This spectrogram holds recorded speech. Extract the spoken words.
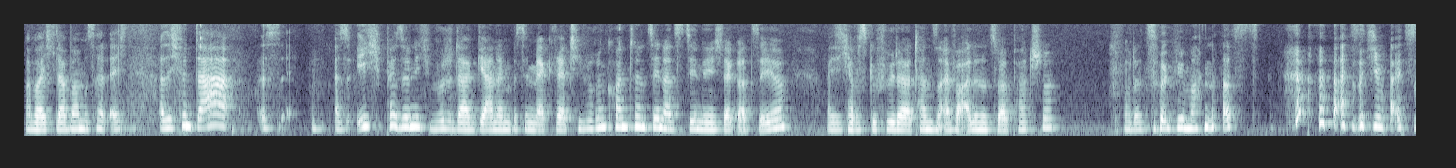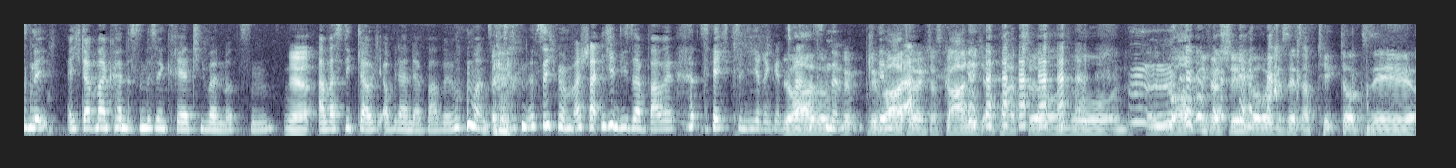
Aber ich glaube, man muss halt echt. Also ich finde da ist. Also ich persönlich würde da gerne ein bisschen mehr kreativeren Content sehen, als den, den ich da gerade sehe. Weil ich habe das Gefühl, da tanzen einfach alle nur zu Apache. Oder zu irgendwem anders. Also ich weiß nicht. Ich glaube, man könnte es ein bisschen kreativer nutzen. Ja. Aber es liegt, glaube ich, auch wieder an der Bubble, wo man so drin ist. Ich bin wahrscheinlich in dieser Bubble 16-jährige Ja, so tanzende pri privat höre ich das gar nicht, Apache und so. Und ich kann überhaupt nicht verstehen, warum ich das jetzt auf TikTok sehe.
